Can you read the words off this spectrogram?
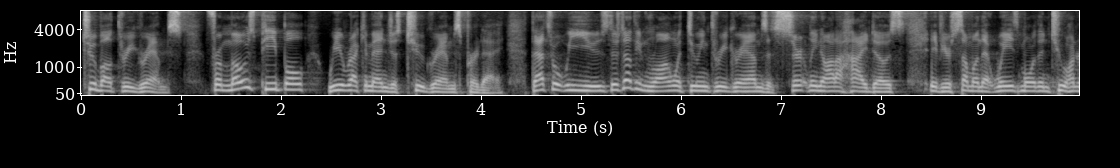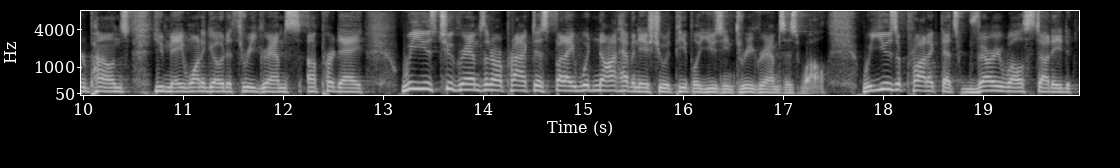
to about three grams. For most people, we recommend just two grams per day. That's what we use. There's nothing wrong with doing three grams. It's certainly not a high dose. If you're someone that weighs more than 200 pounds, you may want to go to three grams uh, per day. We use two grams in our practice, but I would not have an issue with people using three grams as well. We use a product that's very well studied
